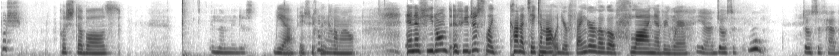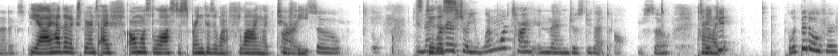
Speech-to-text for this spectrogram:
push, Push the balls. and then they just Yeah, basically Come come, out. And if you don't, if you just like kind of take them out with your finger, they'll go flying everywhere. yeah. Joseph, Joseph had that experience. Yeah, I had that experience. I almost lost a spring because it went flying like two All right, feet. So, Let's and do then we're gonna show you one more time, and then just do that to all. So Kinda take like- it, flip it over,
